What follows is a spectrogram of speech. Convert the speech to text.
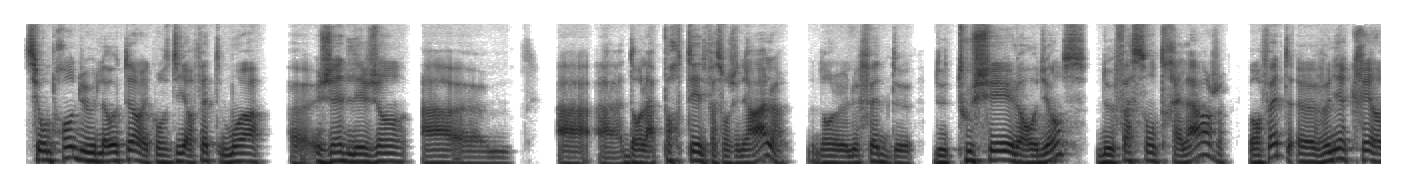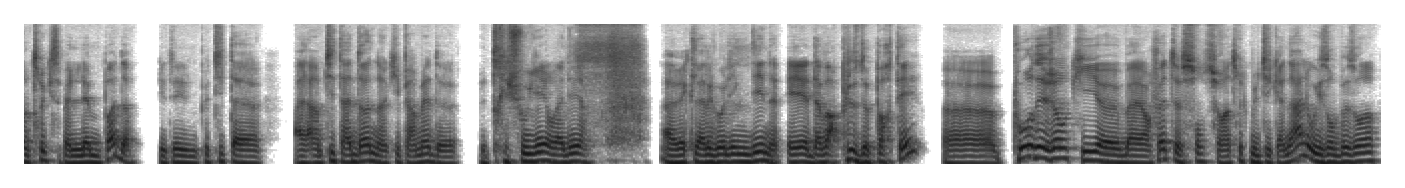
Si on prend du, de la hauteur et qu'on se dit, en fait, moi, euh, j'aide les gens à, euh, à, à, dans la portée de façon générale, dans le, le fait de, de, toucher leur audience de façon très large, bah, en fait, euh, venir créer un truc qui s'appelle l'Empod, qui était une petite, euh, un petit add-on qui permet de, de trichouiller, on va dire, avec l'algo LinkedIn et d'avoir plus de portée, euh, pour des gens qui, euh, bah, en fait, sont sur un truc multicanal où ils ont besoin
